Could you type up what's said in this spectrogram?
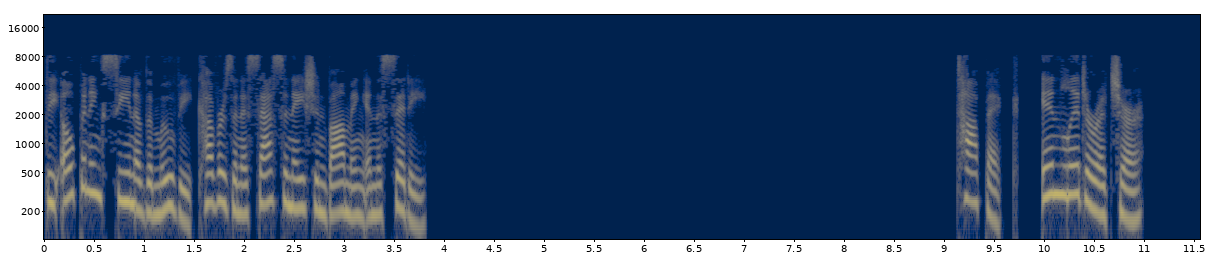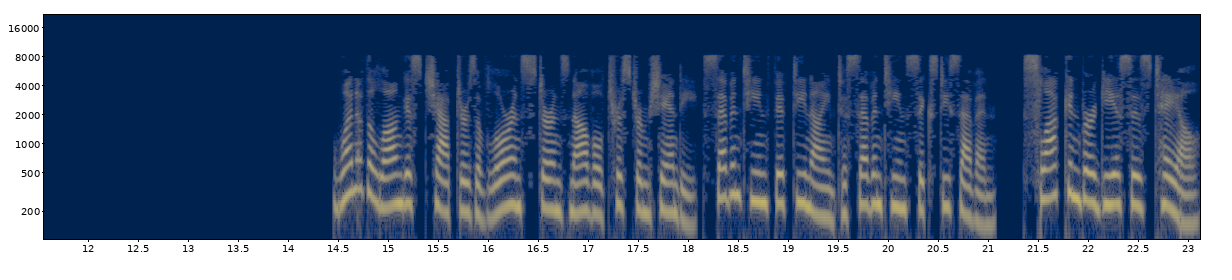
The opening scene of the movie covers an assassination bombing in the city. Topic. In literature One of the longest chapters of Laurence Sterne's novel Tristram Shandy (1759–1767), Slawkenbergius's Tale,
